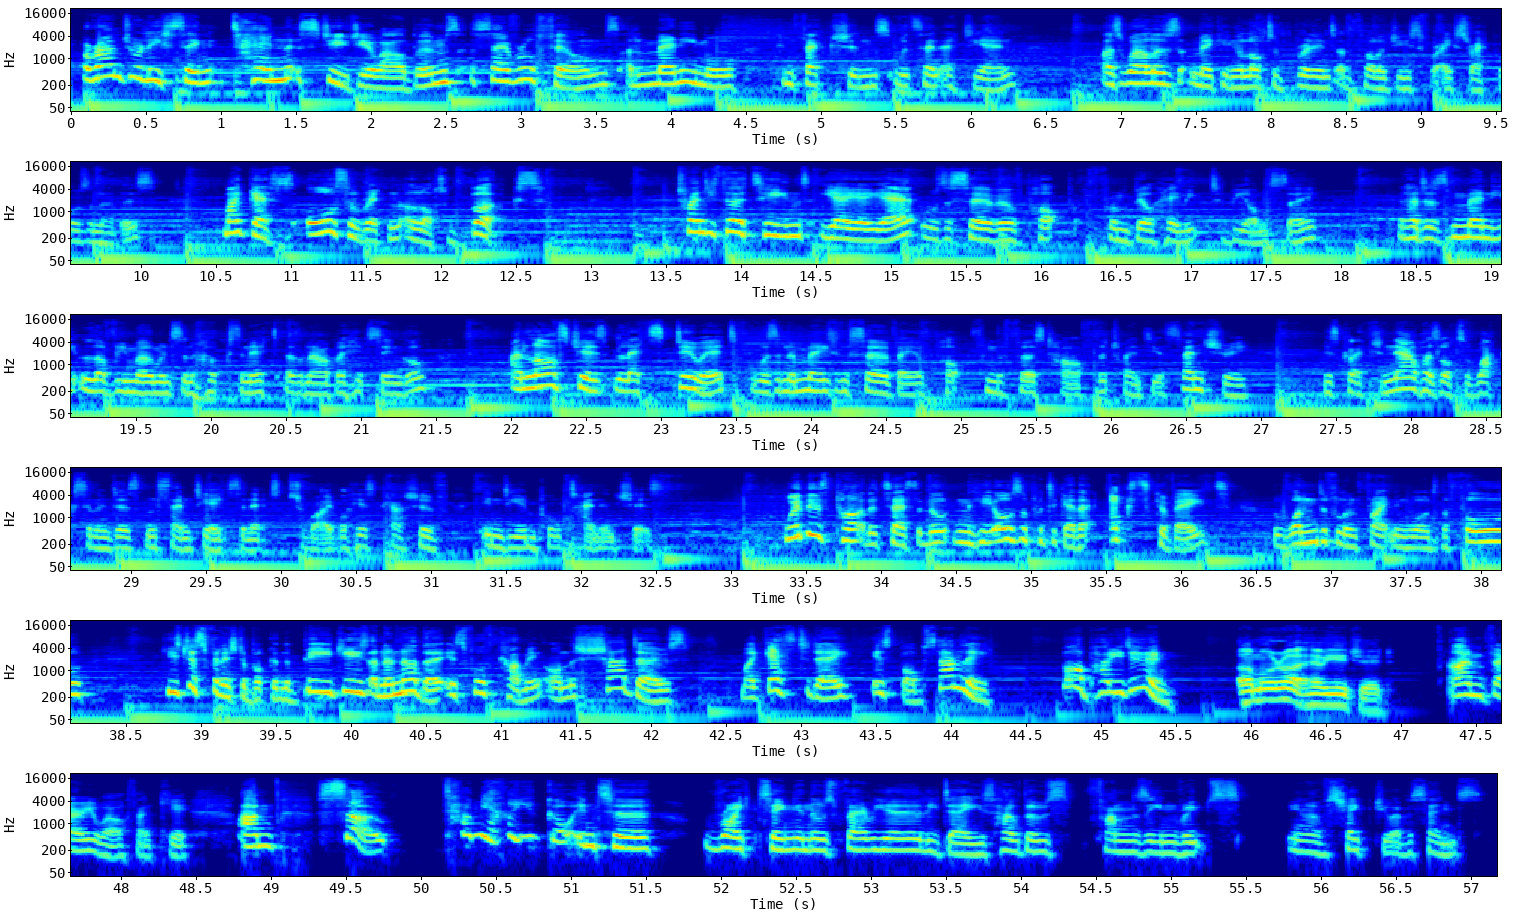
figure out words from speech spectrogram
Around releasing 10 studio albums, several films, and many more confections with Saint Etienne, as well as making a lot of brilliant anthologies for Ace Records and others, my guest's also written a lot of books. 2013's Yeah Yeah Yeah was a survey of pop from Bill Haley to Beyonce. Had as many lovely moments and hooks in it as an ABBA hit single. And last year's Let's Do It was an amazing survey of pop from the first half of the 20th century. His collection now has lots of wax cylinders and 78s in it to rival his cache of indie import 10 inches. With his partner Tessa Norton, he also put together Excavate, The Wonderful and Frightening World of the Fall. He's just finished a book on the Bee Gees, and another is forthcoming on the Shadows. My guest today is Bob Stanley. Bob, how are you doing? I'm all right. How are you, Jude? I'm very well, thank you. Um, so tell me how you got into writing in those very early days, how those fanzine roots, you know, have shaped you ever since.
